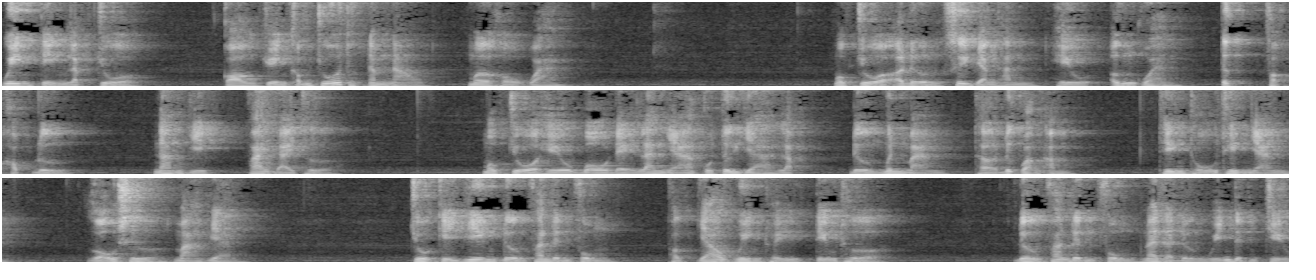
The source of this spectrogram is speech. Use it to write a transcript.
Quyên tiền lập chùa, Còn chuyện cổng chúa thực năm nào Mơ hồ quá. Một chùa ở đường Sư Vạn Hạnh Hiệu Ấn Quang, Tức Phật học đường, Nam Việt, Phái Đại Thừa. Một chùa hiệu Bồ Đề Lan Nhã của Tư Gia lập Đường Minh Mạng, Thờ Đức Quan Âm, Thiên Thủ Thiên Nhãn, Gỗ xưa mạ vàng. Chùa Kỳ Viên đường Phan Đình Phùng, Phật giáo Nguyên Thủy Tiểu Thừa. Đường Phan Đình Phùng nay là đường Nguyễn Đình Chiểu.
